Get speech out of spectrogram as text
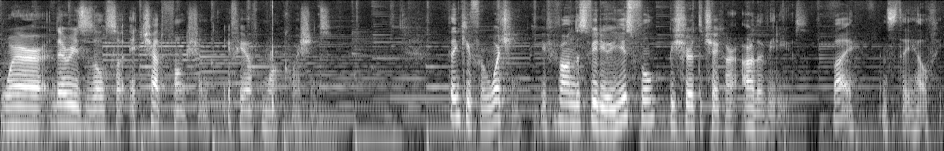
where there is also a chat function if you have more questions. Thank you for watching. If you found this video useful, be sure to check our other videos. Bye and stay healthy.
